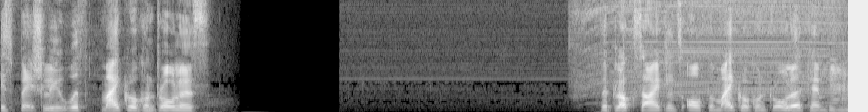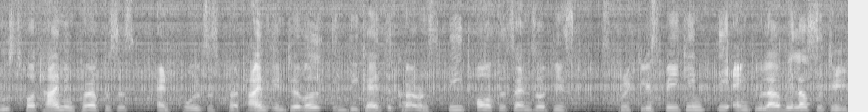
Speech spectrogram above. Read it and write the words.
especially with microcontrollers. The clock cycles of the microcontroller can be used for timing purposes and pulses per time interval indicate the current speed of the sensor disk, strictly speaking the angular velocity.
